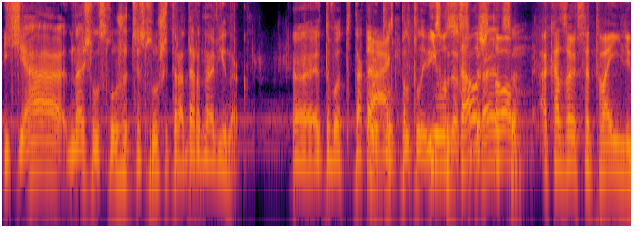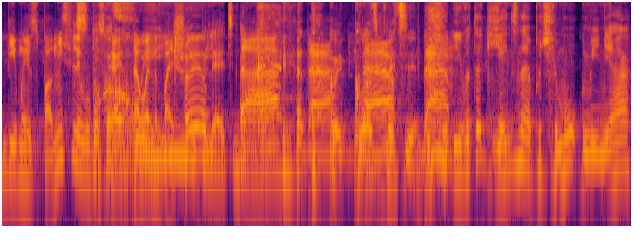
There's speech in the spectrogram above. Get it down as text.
я начал слушать и слушать радар новинок. Э, это вот такой так. плейлист, и устал, куда собираются... что, оказывается, твои любимые исполнители Столько выпускают хуйни, довольно большое... блядь. Да, я да, такой, господи. Да, да. И в итоге, я не знаю, почему у меня,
